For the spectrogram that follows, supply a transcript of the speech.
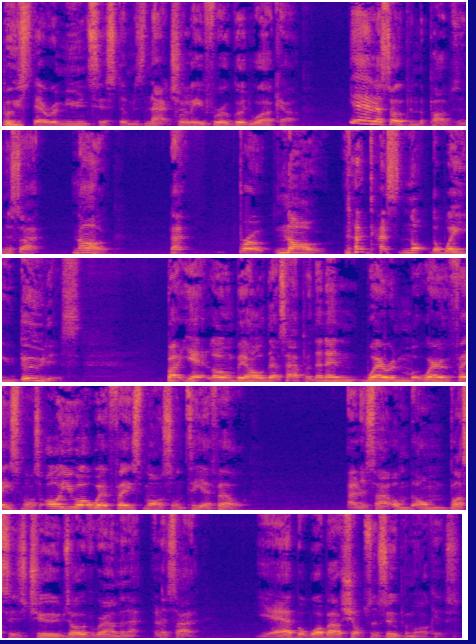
boost their immune systems naturally for a good workout? Yeah, let's open the pubs. And it's like, no, that, bro, no, that's not the way you do this. But yet, lo and behold, that's happened. And then wearing wearing face masks. Oh, you got to wear face masks on TFL, and it's like on on buses, tubes, overground, and that. And it's like, yeah, but what about shops and supermarkets?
